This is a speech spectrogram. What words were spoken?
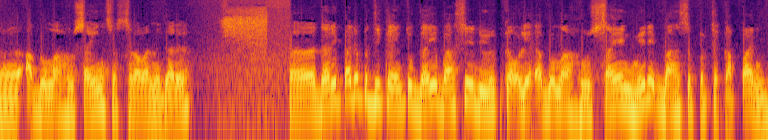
uh, Abdullah Hussain, sastrawan negara. Uh, daripada petikan itu, gaya bahasa yang digunakan oleh Abdullah Hussein mirip bahasa percakapan.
